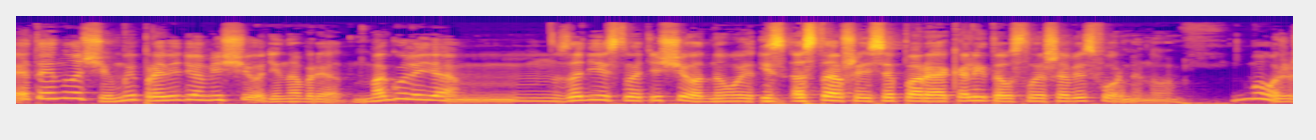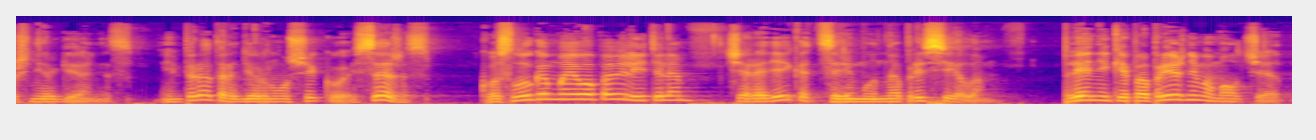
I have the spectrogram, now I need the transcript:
Этой ночью мы проведем еще один обряд. Могу ли я задействовать еще одного из оставшейся пары акалитов слэша бесформенного? «Можешь, нергианец». Император дернул щекой. «Сежес, к услугам моего повелителя». Чародейка церемонно присела. Пленники по-прежнему молчат.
